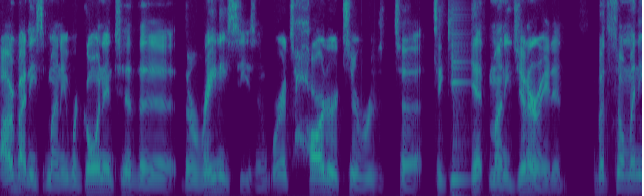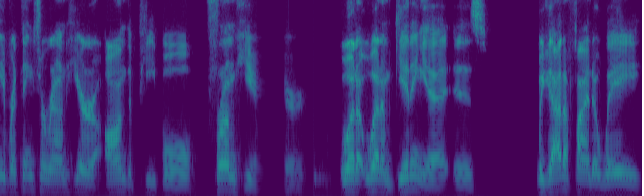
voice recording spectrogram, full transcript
Everybody needs money. We're going into the the rainy season where it's harder to to to get money generated. But so many of our things around here are on the people from here. What what I'm getting at is we got to find a way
